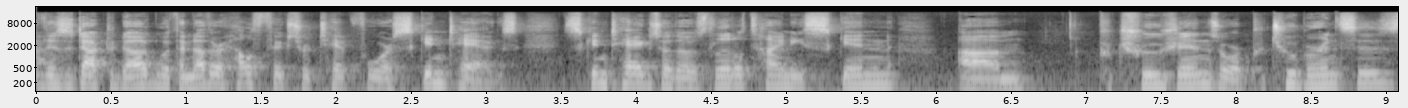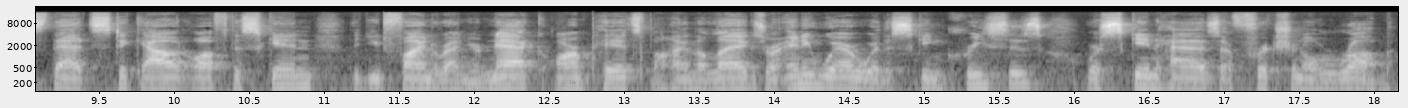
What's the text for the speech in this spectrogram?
this is Dr. Doug with another health fixer tip for skin tags. Skin tags are those little tiny skin um, protrusions or protuberances that stick out off the skin that you'd find around your neck, armpits, behind the legs, or anywhere where the skin creases or skin has a frictional rub.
